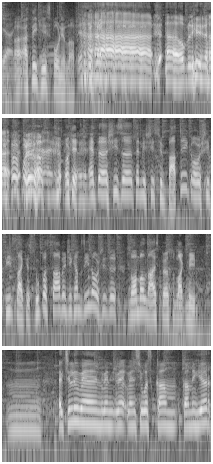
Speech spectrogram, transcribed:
yeah, yeah. I think he's falling in love. hopefully no. okay, and uh, she's, uh, tell me, she's sympathetic or she feels like a superstar when she comes in or she's a normal, nice person like me? Mm, actually, when when when- when she was come coming here,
